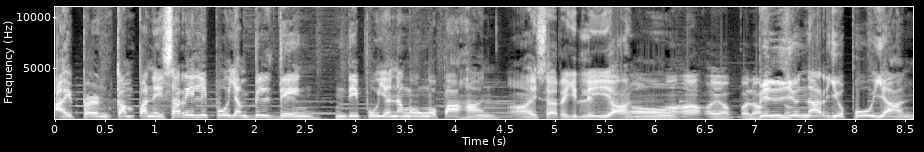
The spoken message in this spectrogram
iFern company. Sarili po yung building, hindi po yan nangungupahan. Ay, sarili yan. Oo. Ah, kaya pala. Bilyonaryo po yan.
